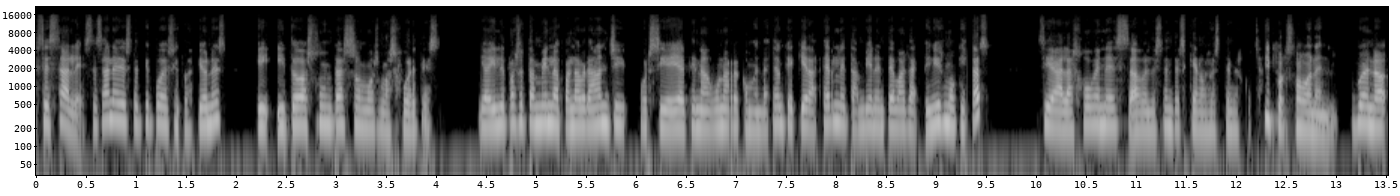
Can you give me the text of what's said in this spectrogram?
se sale, se sale de este tipo de situaciones y, todas juntas somos más fuertes. Y ahí le paso también la palabra a Angie por si ella tiene alguna recomendación que quiera hacerle también en temas de activismo, quizás, si a las jóvenes adolescentes que nos estén escuchando. Sí, por favor, Angie. Bueno,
